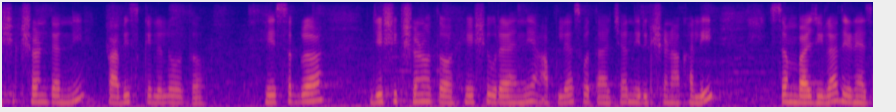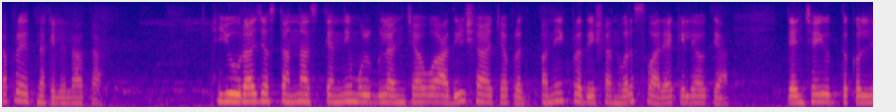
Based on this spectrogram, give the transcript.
शिक्षण त्यांनी काबीज केलेलं होतं. हे सगळं जे शिक्षण होतं हे शिवरायांनी आपल्या स्वतःच्या निरीक्षणाखाली संभाजीला देण्याचा प्रयत्न केलेला होता. युवराज असतानाच त्यांनी मुघलांच्या व आदिलशहाच्या प्र अनेक प्रदेशांवर स्वाऱ्या केल्या होत्या. त्यांच्या युद्ध कल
